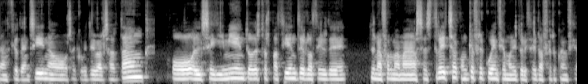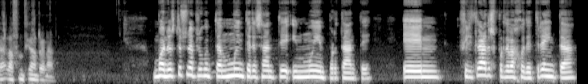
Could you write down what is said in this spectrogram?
angiotensina o sacubitril sartán? ¿O el seguimiento de estos pacientes lo hacéis de, una forma más estrecha? ¿Con qué frecuencia monitorizáis la, frecuencia, la función renal? Bueno, esto es una pregunta muy interesante y muy importante. Em, filtrados por debajo de 30,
